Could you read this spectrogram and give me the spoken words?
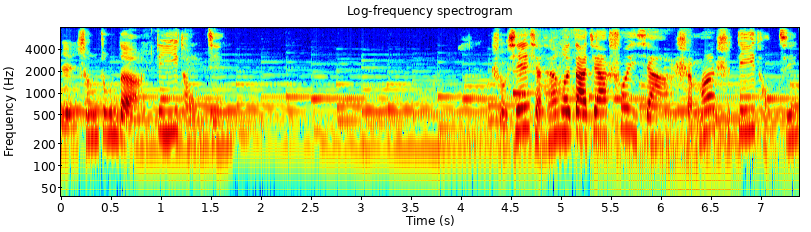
人生中的第一桶金。首先，想先和大家说一下什么是第一桶金。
